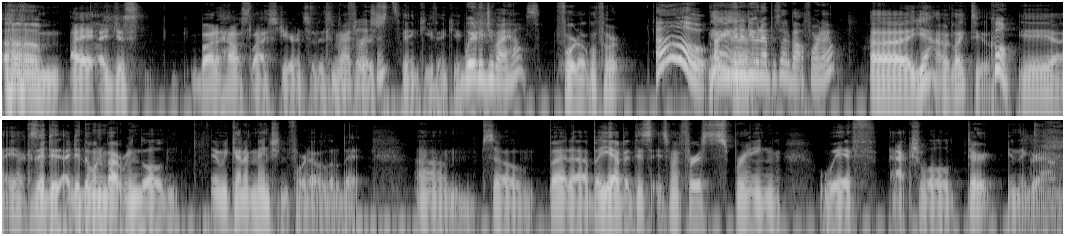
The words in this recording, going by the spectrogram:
um, I I just bought a house last year, and so this is my first. Congratulations. Thank you, thank you. Where did you buy a house? Fort Oglethorpe. Oh, are you gonna Yeah. do an episode about Fordo? Uh, yeah, I would like to. Cool. Yeah, yeah, yeah. Because I did I did the one about Ringgold, and we kind of mentioned Fordo a little bit. Um, so, but uh, but yeah, but this it's my first spring with actual dirt in the ground.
